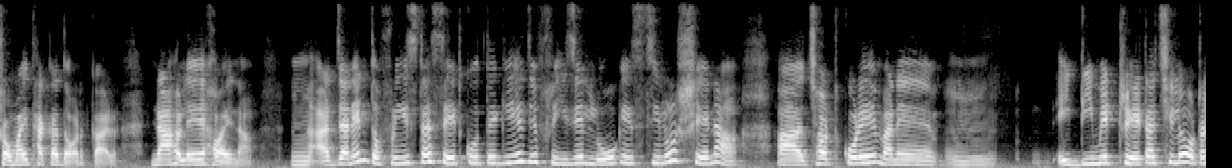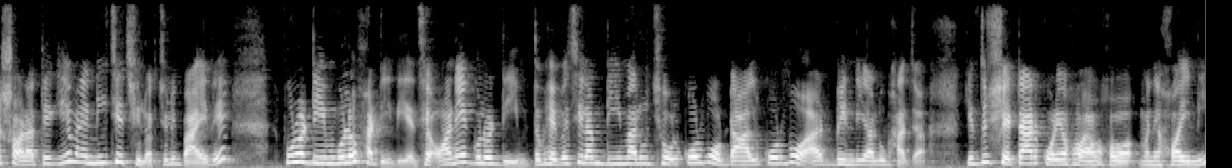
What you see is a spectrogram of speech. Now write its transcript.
সময় থাকা দরকার, না হলে হয় না। আর জানেন তো ফ্রিজটা সেট করতে গিয়ে যে ফ্রিজের লোক এসছিল, সে না ঝট করে মানে এই ডিমের ট্রেটা ছিল, ওটা সরাতে গিয়ে মানে নিচে ছিল অ্যাকচুয়ালি বাইরে। পুরো ডিমগুলো ফাটিয়ে দিয়েছে, অনেকগুলো ডিম। তো ভেবেছিলাম ডিম, আলু, ঝোল করব, ডাল করব আর ভেন্ডি, আলু ভাজা। কিন্তু সেটা আর করে মানে হয়নি।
